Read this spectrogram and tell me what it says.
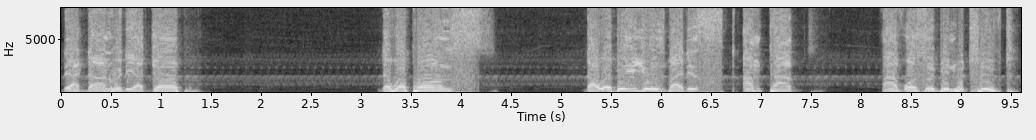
They are done with their job. The weapons that were being used by this armed tag have also been retrieved.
